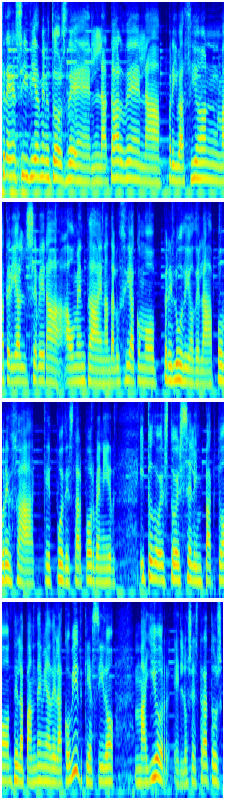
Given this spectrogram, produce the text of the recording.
Tres y diez minutos de la tarde, la privación material severa aumenta en Andalucía como preludio de la pobreza que puede estar por venir. Y todo esto es el impacto de la pandemia de la COVID, que ha sido mayor en los estratos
